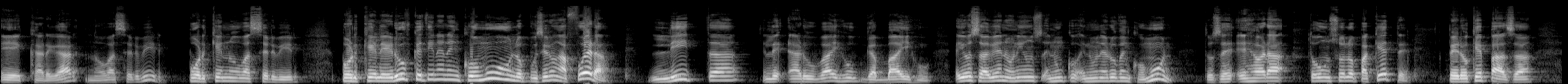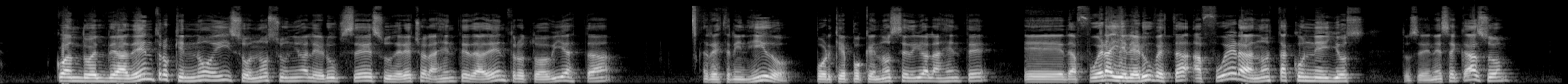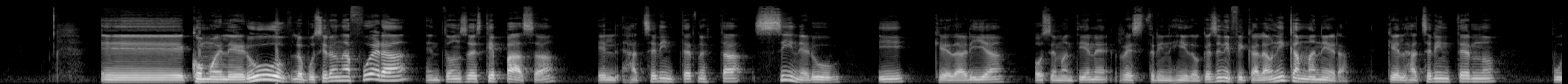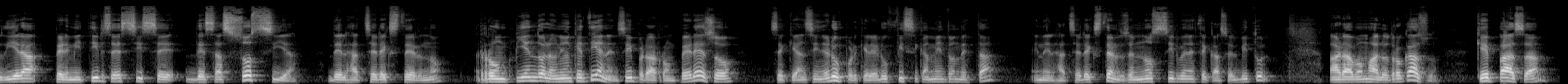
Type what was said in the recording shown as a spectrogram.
eh, cargar no va a servir. ¿Por qué no va a servir? Porque el eruf que tienen en común lo pusieron afuera. Lita le arubaihu gabaihu. Ellos habían unido en un, en eruf en común. Entonces es ahora todo un solo paquete. Pero ¿qué pasa? Cuando el de adentro que no hizo, no se unió al eruf, cede sus derechos a la gente de adentro, todavía está restringido. ¿Por qué? Porque no se dio a la gente eh, de afuera y el eruf está afuera, no está con ellos. Entonces, en ese caso, eh, como el Eruv lo pusieron afuera, entonces, ¿qué pasa? el Hatzer interno está sin Eruv y quedaría o se mantiene restringido. ¿Qué significa? La única manera que el Hatzer interno pudiera permitirse es si se desasocia del Hatzer externo, rompiendo la unión que tienen. Sí, pero al romper eso, se quedan sin Eruv, porque el Eruv físicamente, ¿dónde está? En el Hatzer externo. Entonces no sirve en este caso el Bitul. Ahora vamos al otro caso. ¿Qué pasa?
